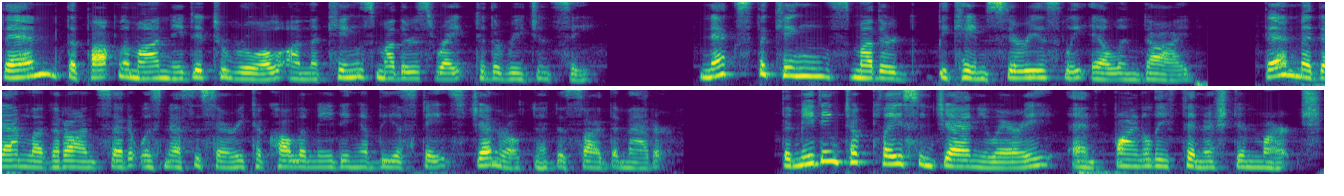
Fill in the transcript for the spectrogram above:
Then the Parlement needed to rule on the king's mother's right to the regency. Next, the king's mother became seriously ill and died. Then Madame la Grande said it was necessary to call a meeting of the Estates General to decide the matter. The meeting took place in January and finally finished in March.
